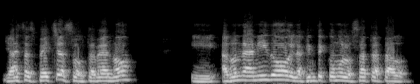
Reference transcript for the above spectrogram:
ya estas fechas o todavía no? ¿Y a dónde han ido y la gente cómo los ha tratado?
